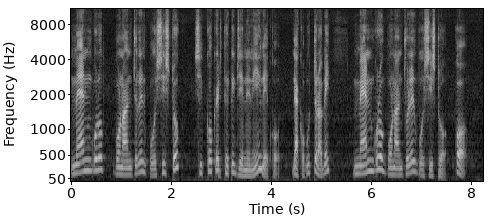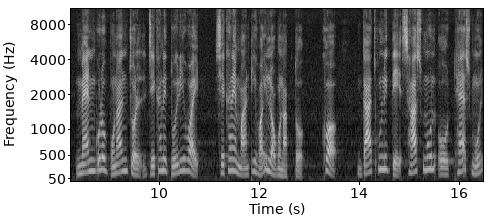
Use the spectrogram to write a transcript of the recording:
ম্যানগ্রোভ বনাঞ্চলের বৈশিষ্ট্য শিক্ষকের থেকে জেনে নিয়ে লেখো। দেখো, উত্তর হবে ম্যানগ্রোভ বনাঞ্চলের বৈশিষ্ট্য। ক, ম্যানগ্রোভ বনাঞ্চল যেখানে তৈরি হয়, সেখানে মাটি হয় লবণাক্ত। খ, গাছগুলিতে শ্বাসমূল ও ঠ্যাসমূল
